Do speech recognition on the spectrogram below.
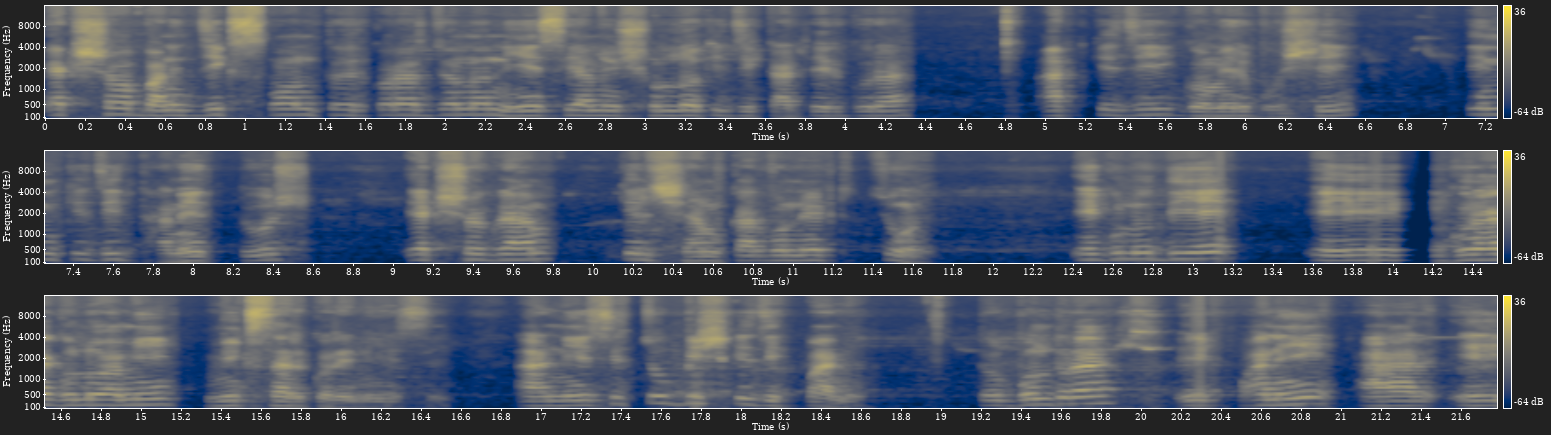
একশো বাণিজ্যিক স্পন তৈরি করার জন্য নিয়েছি আমি ষোলো কেজি কাঠের গুঁড়া আট কেজি গমের ভুসি, তিন কেজি ধানের তুষ, একশো গ্রাম ক্যালসিয়াম কার্বনেট চুন। এগুলো দিয়ে এই গুঁড়াগুলো আমি মিক্সার করে নিয়েছি আর নিয়েছি চব্বিশ কেজি পানি। তো বন্ধুরা, এই পানি আর এই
